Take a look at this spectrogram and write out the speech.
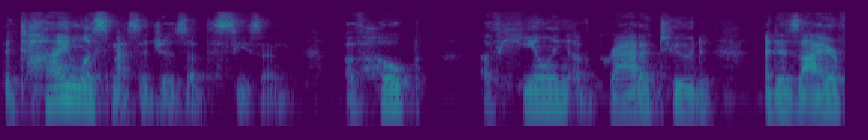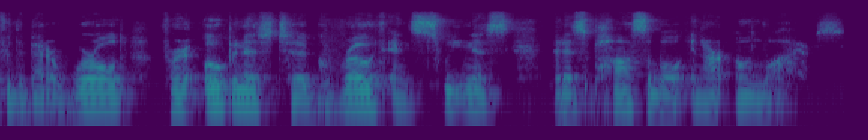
the timeless messages of the season of hope, of healing, of gratitude, a desire for the better world, for an openness to growth and sweetness that is possible in our own lives.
